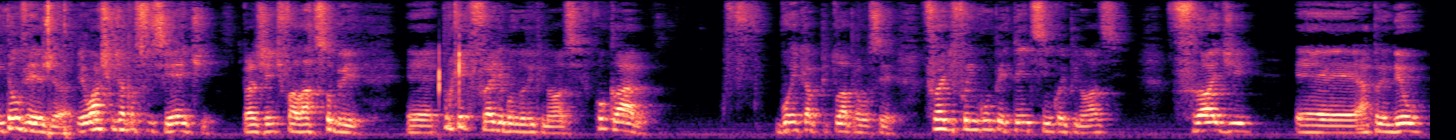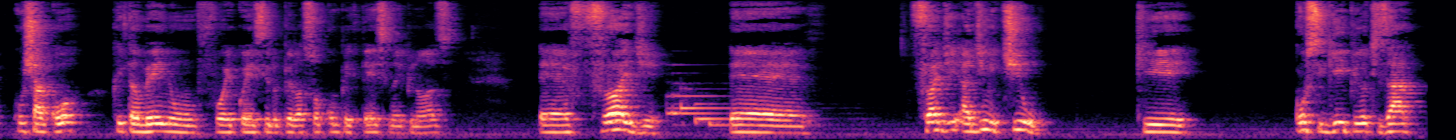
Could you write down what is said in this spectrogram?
Então veja, eu acho que já está suficiente para a gente falar sobre é, por que, que Freud abandonou a hipnose. Ficou claro. Vou recapitular para você. Freud foi incompetente sim com a hipnose. Freud é, aprendeu com Charcot, que também não foi conhecido pela sua competência na hipnose. É, Freud, é, Freud admitiu que conseguia hipnotizar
